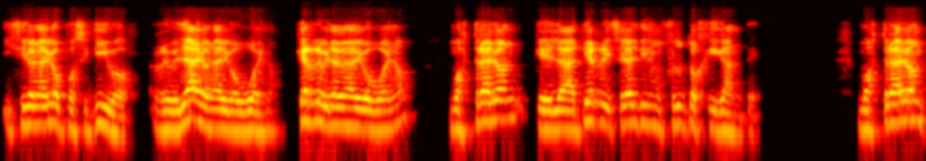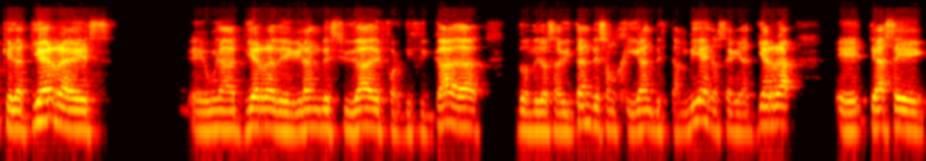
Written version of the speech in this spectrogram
hicieron algo positivo, revelaron algo bueno. ¿Qué revelaron algo bueno? Mostraron que la tierra de Israel tiene un fruto gigante. Mostraron que la tierra es eh, una tierra de grandes ciudades fortificadas, donde los habitantes son gigantes también, o sea que la tierra eh, te, hace,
